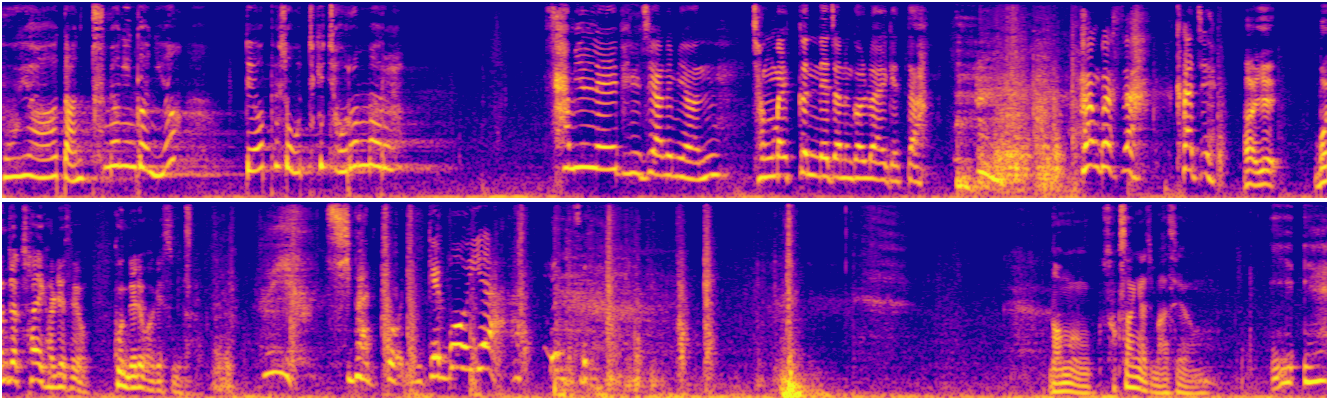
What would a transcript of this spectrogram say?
뭐야, 난 투명 인간이야? 내 앞에서 어떻게 저런 말을? 3일 내에 빌지 않으면 정말 끝내자는 걸로 알겠다. 황 박사, 가지. 아, 예. 먼저 차에 가 계세요. 곧 내려가겠습니다. 어휴, 집안 꼴 이게 뭐야? 너무 속상해하지 마세요. 예, 예.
